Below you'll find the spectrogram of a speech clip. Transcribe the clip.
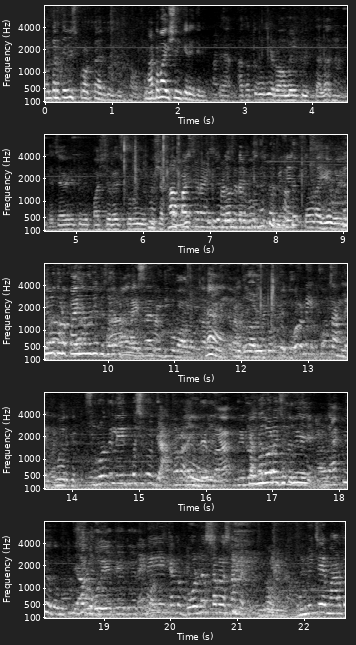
पंधरा ते वीस प्लॉट तयार करतो. ऑटोमायझेशन केले त्यांनी. आता तुम्ही जे रॉ मिल्क विकता ना त्याच्यावेळी तुम्ही पाश्चराईज करून विकू शकता हा, म्हणजे नंतर. तुम्ही. तेवढा हे होईल. त्याच्यामुळे थोडं पाहिलं म्हणजे कसं आहे पैसा निधी उभा हा. हो खूप चांगलं. मार्केट सुरुवातीला एक मशीन होती हाताला एक ते लाख दीड नलवड्याचे लाख तुम्ही ऍक्टिव्ह होतो सगळं- बोलणंच सांगत भूमीचे मार्ग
